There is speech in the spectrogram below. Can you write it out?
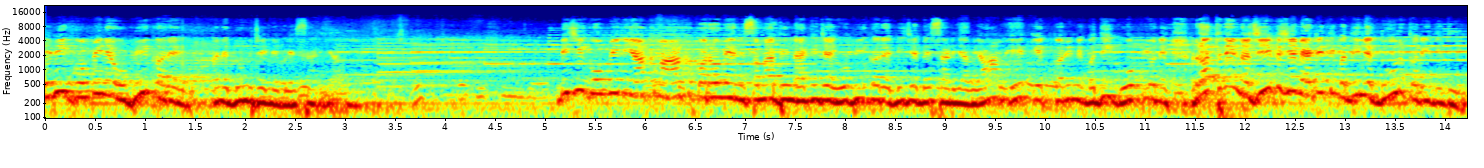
એવી ગોપીને ઊભી કરે અને દૂર જઈને બેસાડી આવે. બીજી ગોપીની આંખમાં આંખ કરોવે અને સમાધિ લાગી જાય, ઊભી કરે, બીજે બેસાડી આવે. આમ એક એક કરીને બધી ગોપીઓને રથની નજીક જે બેઠી હતી બધીને દૂર કરી દીધી.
